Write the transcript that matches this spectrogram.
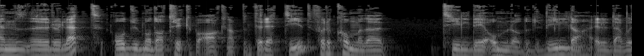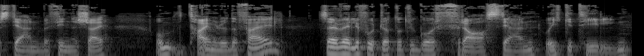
en rulett, og du må da trykke på A-knappen til rett tid for å komme deg til det området du vil, da, eller der hvor stjernen befinner seg. Om timer du det feil, så er det veldig fort gjort at du går fra stjernen og ikke til den.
